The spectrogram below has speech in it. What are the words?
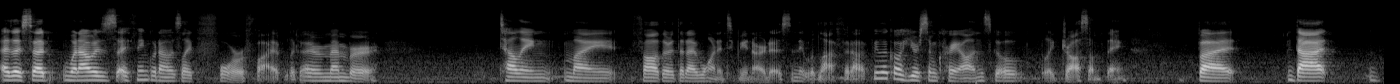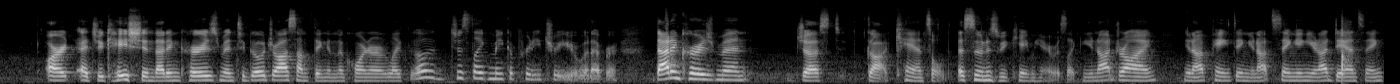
as I said, when I was I think when I was like four or five, like I remember telling my father that I wanted to be an artist and they would laugh it off. Be like, "Oh, here's some crayons, go like draw something." But that art education, that encouragement to go draw something in the corner like, "Oh, just like make a pretty tree or whatever." That encouragement just got canceled as soon as we came here. It was like, "You're not drawing, you're not painting, you're not singing, you're not dancing."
